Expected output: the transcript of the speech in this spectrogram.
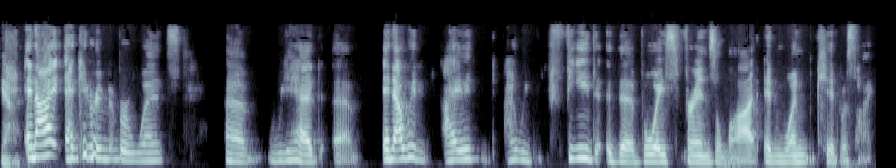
Yeah. And I, I can remember once um, we had, um, and I would, I, I would feed the boys' friends a lot. And one kid was like,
